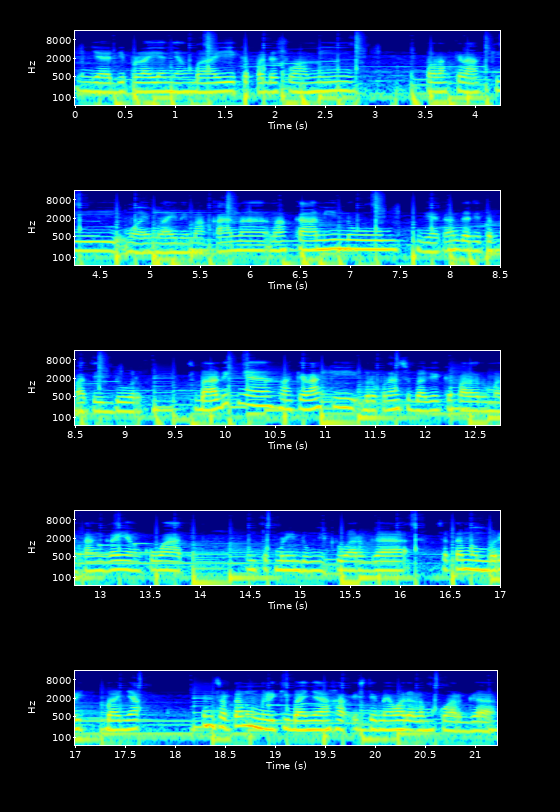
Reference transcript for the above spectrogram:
menjadi pelayan yang baik kepada suami atau laki-laki mulai melayani makanan makan minum ya kan dan di tempat tidur Sebaliknya, laki-laki berperan sebagai kepala rumah tangga yang kuat untuk melindungi keluarga serta memberi banyak serta memiliki banyak hak istimewa dalam keluarga.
